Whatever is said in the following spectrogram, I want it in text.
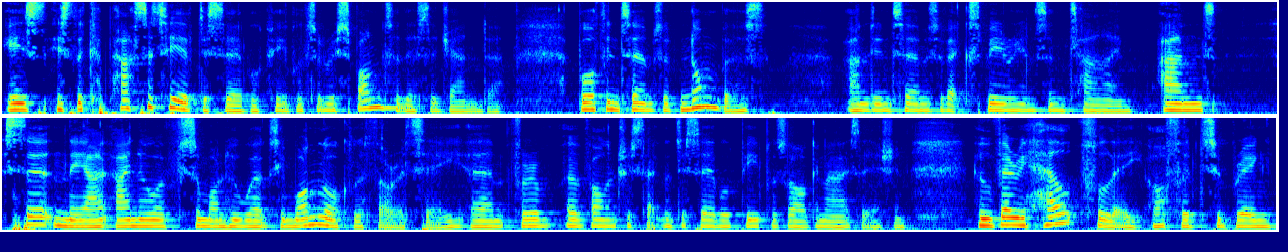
is, is the capacity of disabled people to respond to this agenda, both in terms of numbers and in terms of experience and time. And certainly, I, I know of someone who works in one local authority um, for a, a voluntary sector disabled people's organisation who very helpfully offered to bring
